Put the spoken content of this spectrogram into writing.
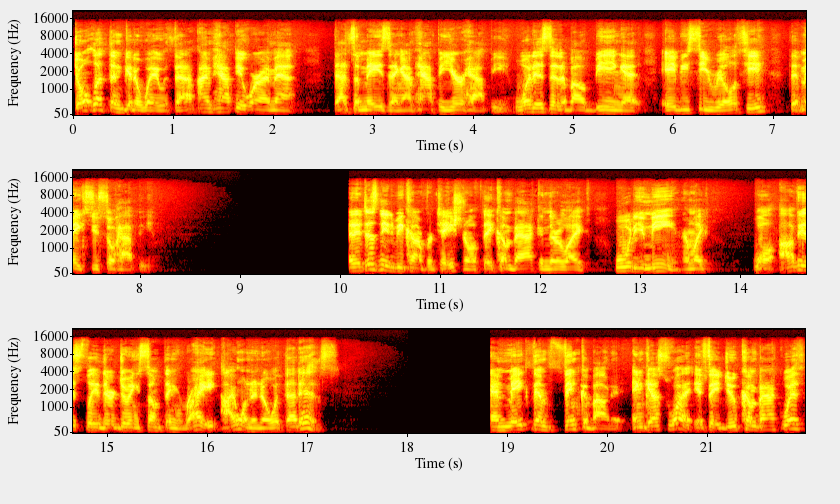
Don't let them get away with that. I'm happy where I'm at. That's amazing. I'm happy you're happy. What is it about being at ABC Realty that makes you so happy? And it doesn't need to be confrontational. If they come back and they're like, well, what do you mean? I'm like, well, obviously they're doing something right. I want to know what that is. And make them think about it. And guess what? If they do come back with,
